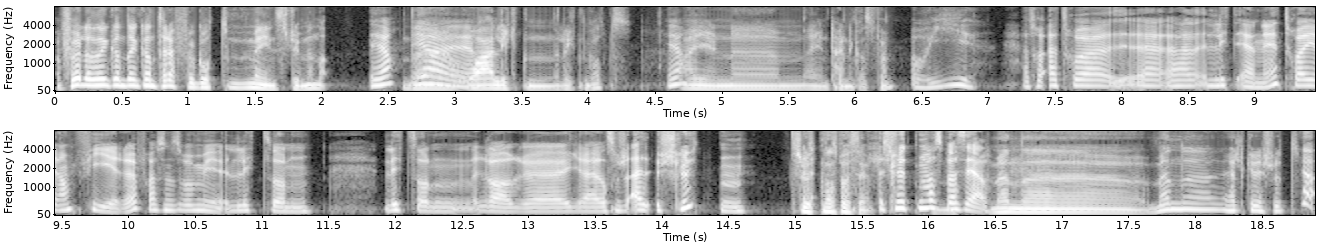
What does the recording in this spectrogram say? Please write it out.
jeg føler den kan, den kan treffe godt mainstreamen, da. Ja, Det, ja, ja, Og jeg likte den, likte den godt. Ja. Jeg gir den, eh, jeg gir den terningkast fem. Oi. Jeg tror, jeg tror jeg, jeg er litt enig. Jeg tror jeg gir den fire, for jeg syns det var mye litt sånn Litt sånn rare greier som skjedde. Eh, Slutten Slutten var spesiell. Slutten var spesiell. Men, eh, men eh, helt grei slutt. Ja.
